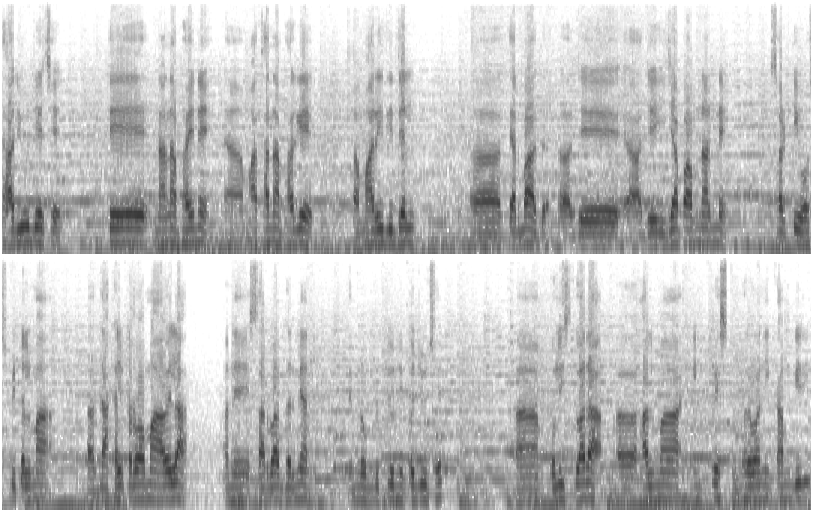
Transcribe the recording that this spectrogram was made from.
ધાર્યું જે છે, તે નાના ભાઈને માથાના ભાગે મારી દીધેલ. ત્યારબાદ જે, આ જે ઈજા પામનારને સરટી હોસ્પિટલમાં દાખલ કરવામાં આવેલા અને સારવાર દરમિયાન તેમનું મૃત્યુ નીપજ્યું છે. પોલીસ દ્વારા હાલમાં ઇન્ક્વેસ્ટ ભરવાની કામગીરી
